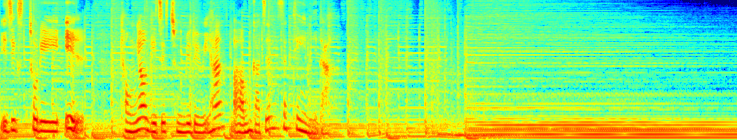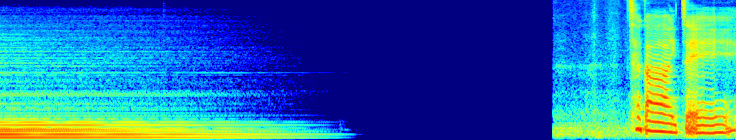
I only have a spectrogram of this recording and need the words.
이직 스토리 1 경력 이직 준비를 위한 마음가짐 세팅입니다. 제가 이제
